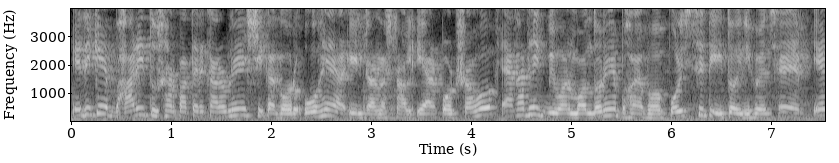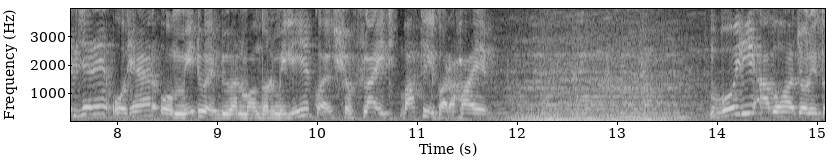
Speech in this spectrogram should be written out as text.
এদিকে ভারী তুষারপাতের কারণে শিকাগোর ওহেয়ার ইন্টারন্যাশনাল এয়ারপোর্ট সহ একাধিক বিমানবন্দরে ভয়াবহ পরিস্থিতি তৈরি হয়েছে। এর জেরে ওহেয়ার ও মিডওয়ে বিমানবন্দর মিলিয়ে কয়েকশো ফ্লাইট বাতিল করা হয়। বৈরী আবহাওয়াজনিত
